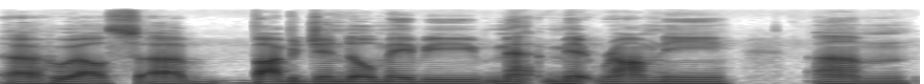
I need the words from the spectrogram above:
uh, who else? Uh, Bobby Jindal, maybe Matt, Mitt Romney. Um,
